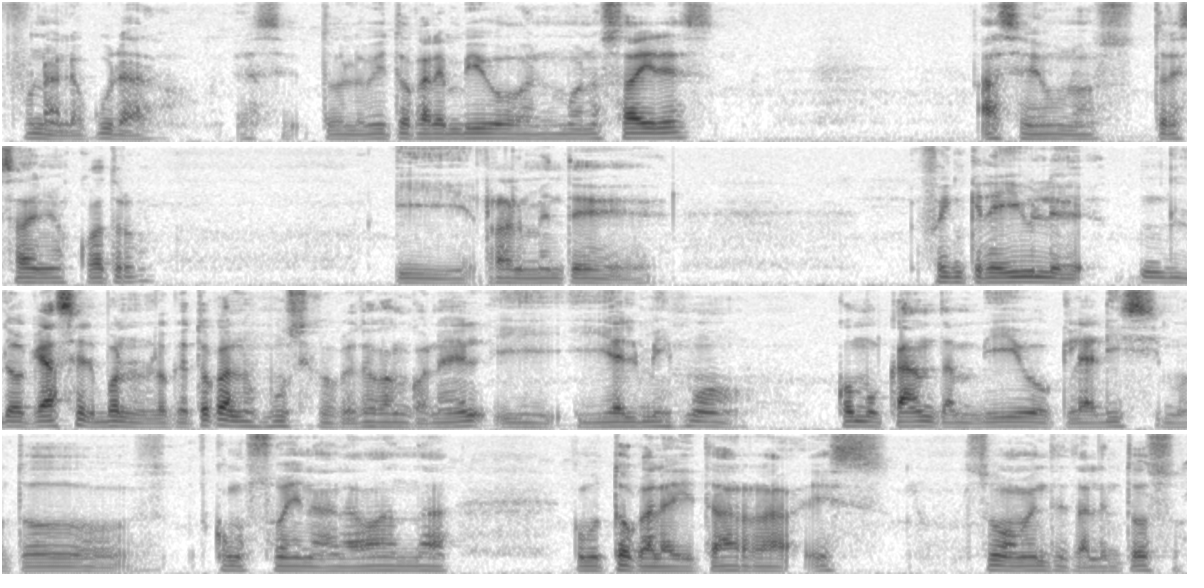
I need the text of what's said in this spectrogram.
fue una locura. Lo vi tocar en vivo en Buenos Aires hace unos tres años, cuatro. Y realmente fue increíble lo que hace, bueno, lo que tocan los músicos que tocan con él y, él mismo, cómo canta en vivo, clarísimo todo, cómo suena la banda cómo toca la guitarra, es sumamente talentoso.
